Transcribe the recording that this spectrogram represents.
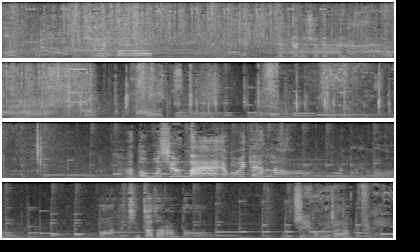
루시오 있어요. 개피 루시오 개피. 아. 아 너무 쉬운데 에보미께 hello hello hello. 와 근데 진짜 잘한다. 우리 팀 너무 잘하는데.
